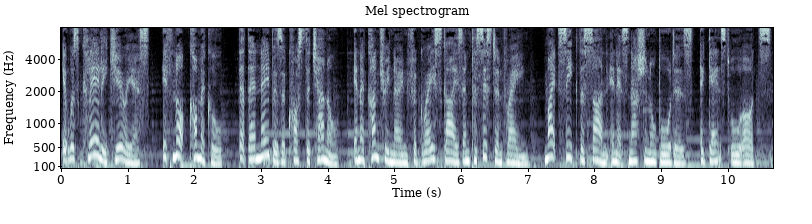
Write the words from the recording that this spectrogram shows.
it was clearly curious, if not comical, that their neighbors across the channel, in a country known for grey skies and persistent rain, might seek the sun in its national borders, against all odds.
